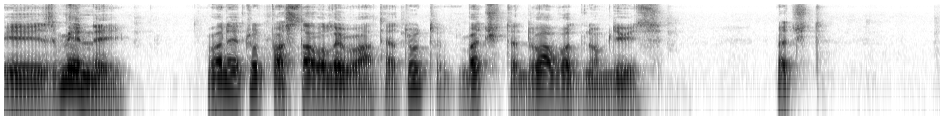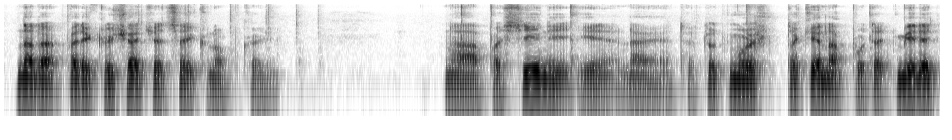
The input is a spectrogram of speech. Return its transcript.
і змінний, вони тут поставили вати. А тут, бачите, два в одному. Дивіться. Бачите? Треба переключати цією кнопкою. На постійний і на это. Тут можеш таке напутати. Мірять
